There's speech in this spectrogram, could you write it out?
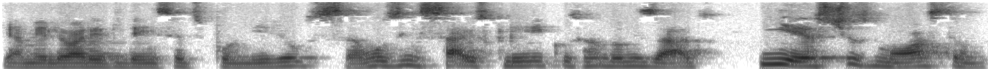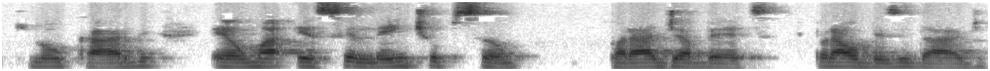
E a melhor evidência disponível são os ensaios clínicos randomizados. E estes mostram que low carb é uma excelente opção para diabetes, para obesidade,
